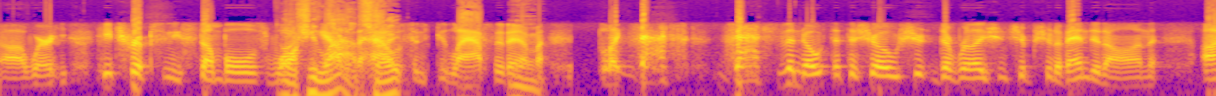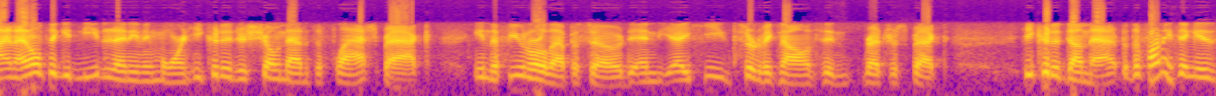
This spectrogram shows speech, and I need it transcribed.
uh, where he, he trips and he stumbles walking she out of the house, right? and she laughs at him. Yeah. Like that's that's the note that the show should, the relationship should have ended on, uh, and I don't think it needed anything more. And he could have just shown that as a flashback in the funeral episode, and uh, he sort of acknowledged in retrospect he could have done that. But the funny thing is,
